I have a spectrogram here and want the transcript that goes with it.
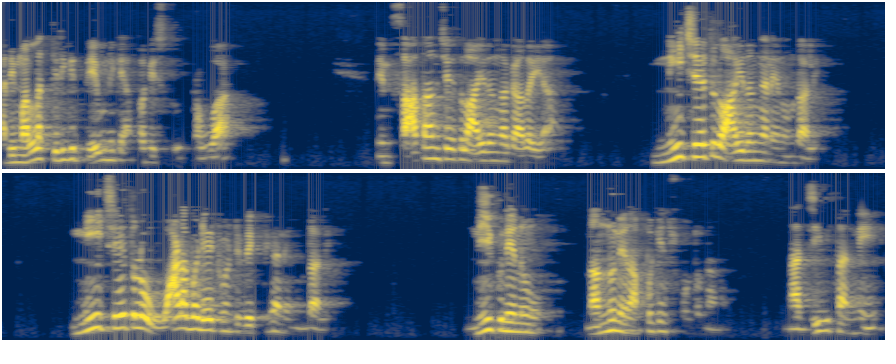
అది మళ్ళా తిరిగి దేవునికి అప్పగిస్తూ ప్రవ్వా నేను సాతాన్ చేతులు ఆయుధంగా కాదయ్యా. నీ చేతిలో ఆయుధంగా నేను ఉండాలి. నీ చేతిలో వాడబడేటువంటి వ్యక్తిగా నేను ఉండాలి. నీకు నేను నన్ను నేను అప్పగించుకుంటాను నా జీవితాన్ని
